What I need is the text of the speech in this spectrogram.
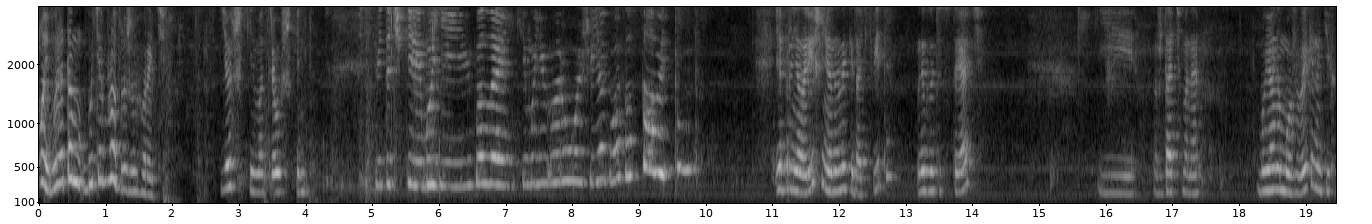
Ой, в мене там бутерброд вже горить. Йошкін, матрьошкін. Квіточки мої, маленькі, мої хороші, як вас оставить тут? Я прийняла рішення не викидати квіти. Вони будуть тут стояти і ждать мене. Бо я не можу викинути їх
